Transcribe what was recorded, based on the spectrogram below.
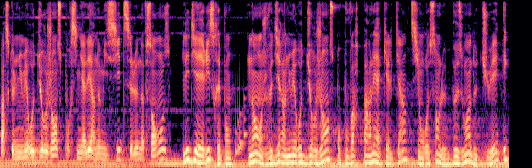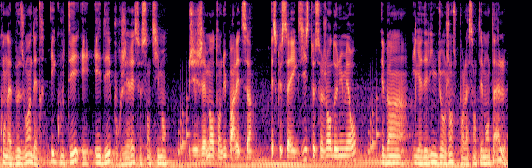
Parce que le numéro d'urgence pour signaler un homicide, c'est le 911 Lady Iris répond Non, je veux dire un numéro d'urgence pour pouvoir parler à quelqu'un si on ressent le besoin de tuer et qu'on a besoin d'être écouté et aidé pour gérer ce sentiment. J'ai jamais entendu parler de ça. Est-ce que ça existe ce genre de numéro? Eh ben, il y a des lignes d'urgence pour la santé mentale,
